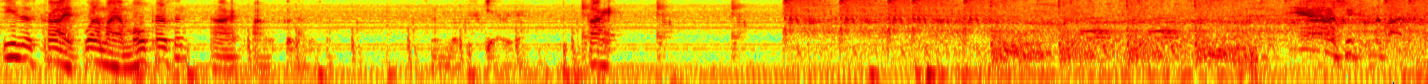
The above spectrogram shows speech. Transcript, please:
Jesus Christ, what am I, a mole person? Alright, fine, let's go down this way one looks scarier. Fuck it. Yeah, shoot from the bottom.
